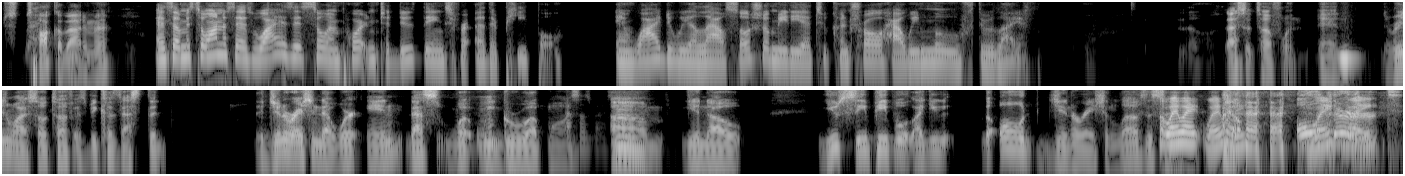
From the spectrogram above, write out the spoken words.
Just talk about it, man. And so Ms. Tawana says, why is it so important to do things for other people? And why do we allow social media to control how we move through life? That's a tough one. And Mm. the reason why it's so tough is because that's the the generation that we're in. That's what we grew up on. That's what I was about to say. Mm. Um, you know, you see people like you the old generation loves to say Oh, wait, wait, wait, wait. wait, older wait.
